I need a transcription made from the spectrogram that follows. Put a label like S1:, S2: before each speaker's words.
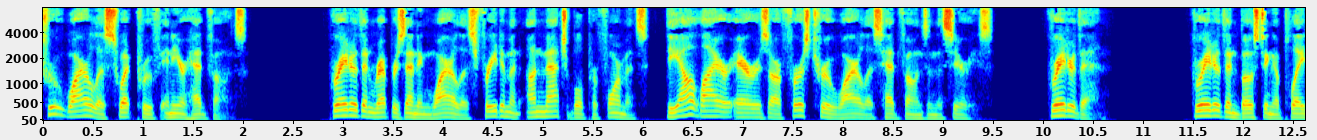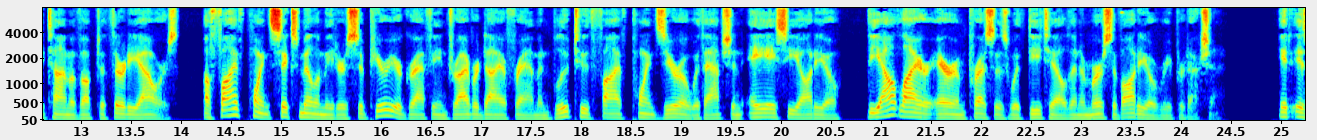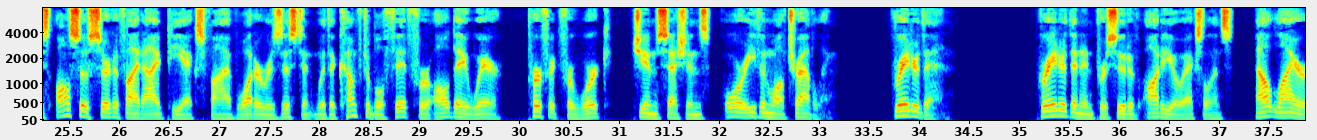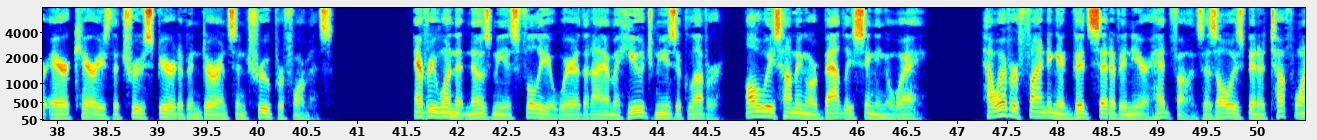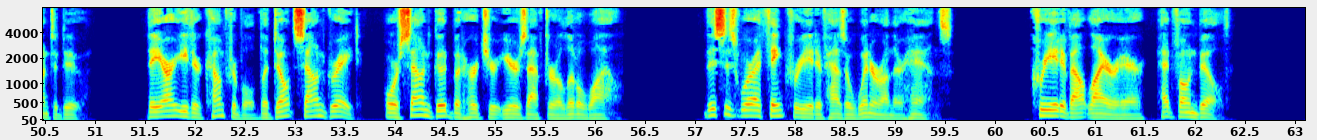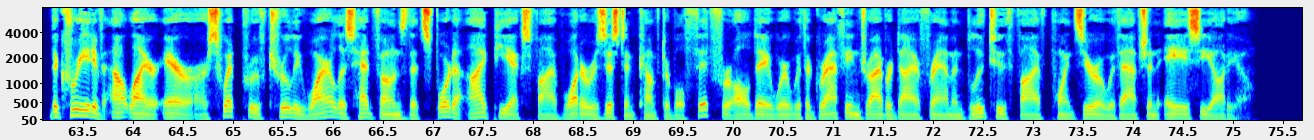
S1: True wireless sweatproof in ear headphones. Greater than representing wireless freedom and unmatchable performance, the Outlier Air is our first true wireless headphones in the series. Greater than. Greater than boasting a playtime of up to 30 hours, a 5.6mm superior graphene driver diaphragm and Bluetooth 5.0 with aptX AAC audio, the Outlier Air impresses with detailed and immersive audio reproduction. It is also certified IPX5 water resistant with a comfortable fit for all day wear, perfect for work, gym sessions, or even while traveling. Greater than. Greater than in pursuit of audio excellence, Outlier Air carries the true spirit of endurance and true performance. Everyone that knows me is fully aware that I am a huge music lover, always humming or badly singing away. However, finding a good set of in ear headphones has always been a tough one to do. They are either comfortable but don't sound great, or sound good but hurt your ears after a little while. This is where I think Creative has a winner on their hands. Creative Outlier Air Headphone Build The Creative Outlier Air are sweat-proof truly wireless headphones that sport a IPX5 water-resistant comfortable fit for all day wear with a graphene driver diaphragm and Bluetooth 5.0 with aptX AAC audio.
